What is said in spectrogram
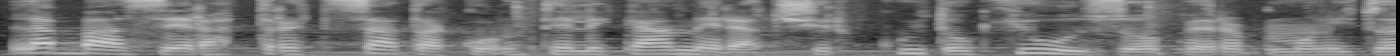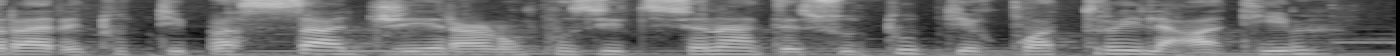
La base era attrezzata con telecamere a circuito chiuso per monitorare tutti i passaggi, erano posizionate su tutti e quattro i lati.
